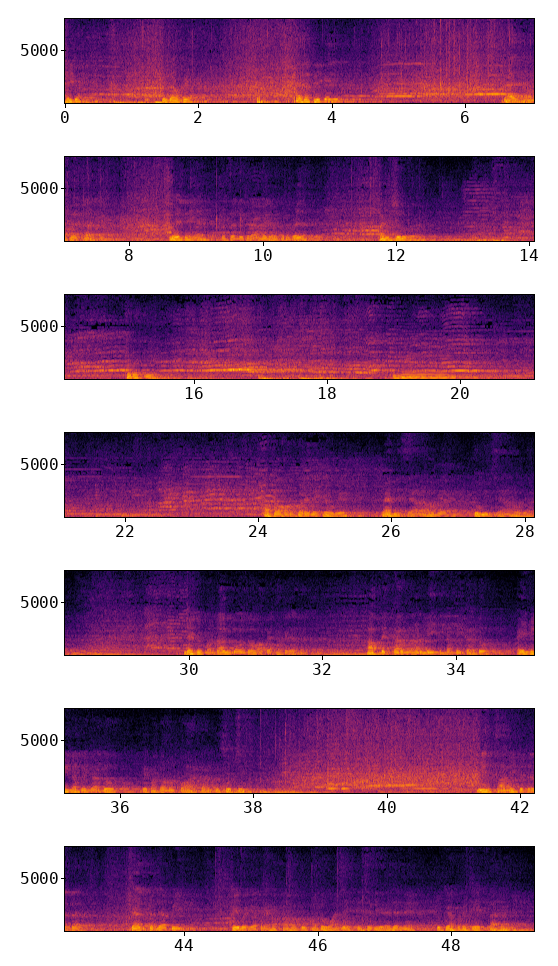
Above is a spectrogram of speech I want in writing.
ठीक है? Is okay ऐसा ठीक है जी? भेज, हम तो तसली अभी शुरू है। पता की आप हम पढ़े लिखे हो गए। मैं भी सियाणा हो गया, तू भी सियाणा हो गया। ਜੇ ਕੋਈ ਮੰਦਾ ਵੀ ਬੋਲਦਾ ਉਹ ਆਪੇ ਥੱਕ ਜਾਂਦਾ ਹੈ। ਆਪਦੇ ਕਰਮ ਨਾਲ ਲੀਕ ਲੰਬੀ ਕਰ ਦੋ ਇੰਨੀ ਲੰਬੀ ਕਰ ਦੋ ਕਿ ਬੰਦਾ ਉਹਨੂੰ ਪਾਰ ਕਰਨ ਦੀ ਸੋਚੇ ਇਹ ਇਨਸਾਨੀ ਫਿਤਰਤ ਹੈ ਸ਼ਾਇਦ ਪੰਜਾਬੀ ਕਈ ਵਾਰੀ ਆਪਣੇ ਹੱਕਾਂ ਹਕੂਕਾਂ ਤੋਂ ਵਾਂਝੇ ਇਸੇ ਲਈ ਰਹਿ ਜਾਂਦੇ ਹਾਂ ਕਿਉਂਕਿ ਆਪਣੇ ਚ ਏਕਤਾ ਹੈ ਨਹੀਂ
